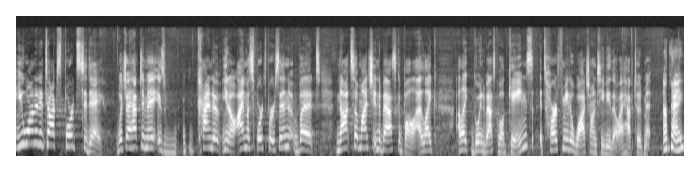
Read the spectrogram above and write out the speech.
you wanted to talk sports today, which I have to admit is kind of you know I'm a sports person, but not so much into basketball. I like I like going to basketball games. It's hard for me to watch on TV though. I have to admit. Okay.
